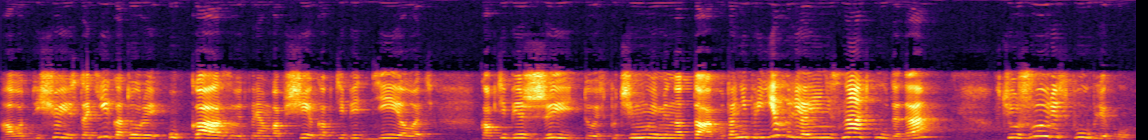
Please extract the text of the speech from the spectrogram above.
а вот еще есть такие, которые указывают прям вообще, как тебе делать, как тебе жить, то есть почему именно так. Вот они приехали, а я не знаю откуда, да, в чужую республику,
